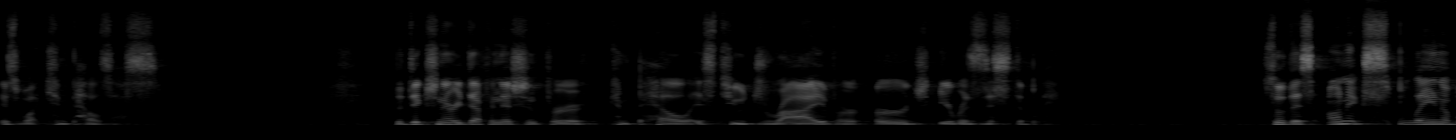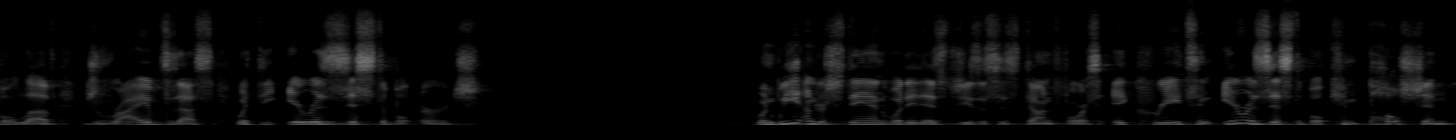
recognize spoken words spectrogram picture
is what compels us. The dictionary definition for compel is to drive or urge irresistibly. So, this unexplainable love drives us with the irresistible urge when we understand what it is Jesus has done for us, it creates an irresistible compulsion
